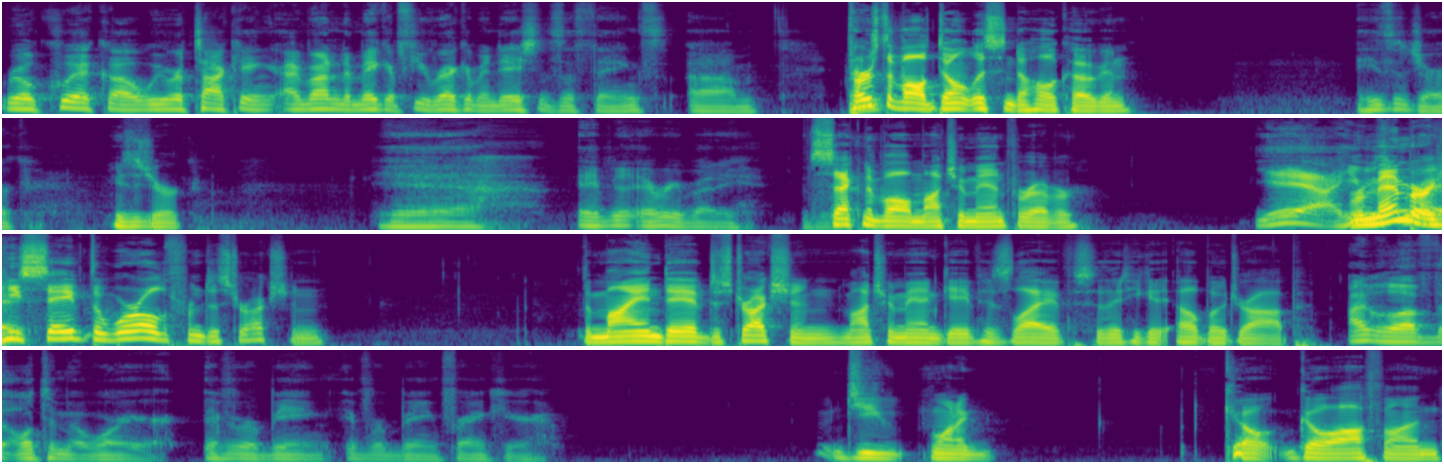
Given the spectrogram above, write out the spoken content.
real quick. Uh, we were talking. I wanted to make a few recommendations of things. Um, First of all, don't listen to Hulk Hogan. he's a jerk. He's a jerk. Yeah, everybody. Second of all, Macho Man Forever. Yeah, he Remember, he saved the world from destruction. The Mayan Day of Destruction, Macho Man gave his life so that he could elbow drop. I love the Ultimate Warrior. If we're being if we're being frank here. Do you want to go go off on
